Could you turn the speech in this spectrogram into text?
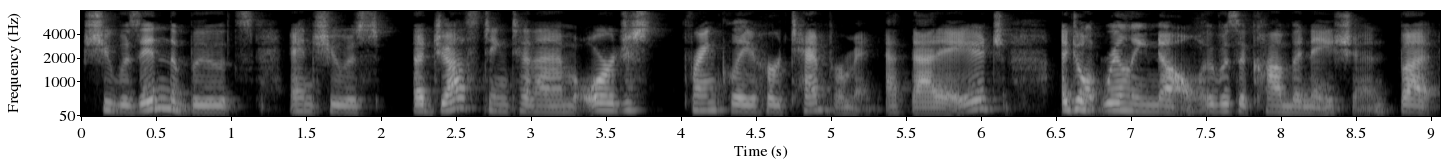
she was in the boots and she was adjusting to them or just frankly her temperament at that age. I don't really know. It was a combination, but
